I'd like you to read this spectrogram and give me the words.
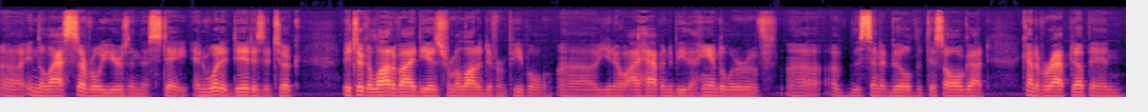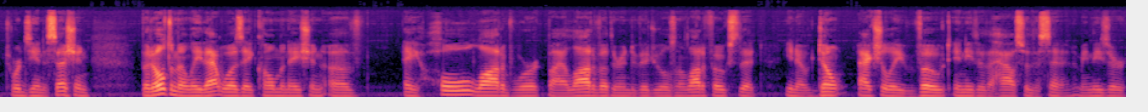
uh, in the last several years in this state. And what it did is it took it took a lot of ideas from a lot of different people. Uh, you know, I happen to be the handler of uh, of the Senate bill that this all got kind of wrapped up in towards the end of session, but ultimately that was a culmination of a whole lot of work by a lot of other individuals and a lot of folks that you know don't actually vote in either the House or the Senate. I mean, these are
